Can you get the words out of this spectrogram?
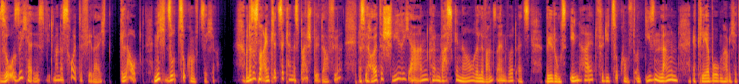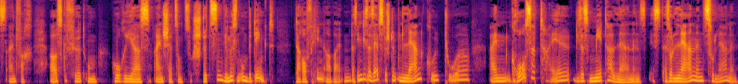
so sicher ist, wie man das heute vielleicht glaubt. Nicht so zukunftssicher. Und das ist nur ein klitzekleines Beispiel dafür, dass wir heute schwierig erahnen können, was genau relevant sein wird als Bildungsinhalt für die Zukunft. Und diesen langen Erklärbogen habe ich jetzt einfach ausgeführt, um Horias Einschätzung zu stützen. Wir müssen unbedingt darauf hinarbeiten, dass in dieser selbstbestimmten Lernkultur ein großer Teil dieses Meta-Lernens ist, also Lernen zu lernen.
